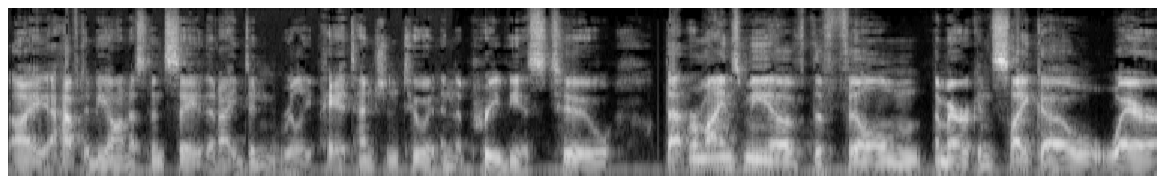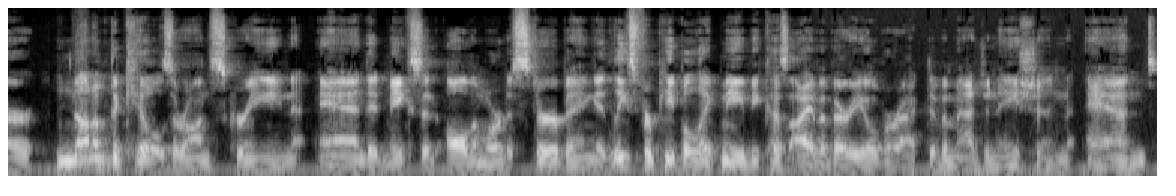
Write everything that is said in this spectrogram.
I have to be honest and say that I didn't really pay attention to it in the previous two. That reminds me of the film American Psycho, where none of the kills are on screen, and it makes it all the more disturbing, at least for people like me, because I have a very overactive imagination. And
